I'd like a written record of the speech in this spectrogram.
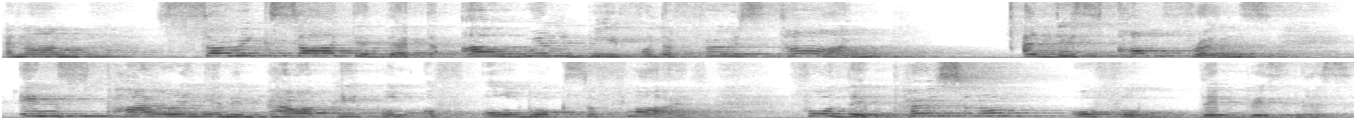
And I'm so excited that I will be for the first time at this conference inspiring and empower people of all walks of life for their personal or for their business.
